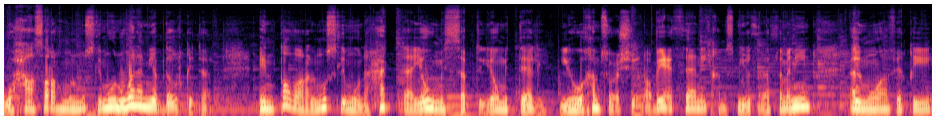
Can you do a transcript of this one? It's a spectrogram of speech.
وحاصرهم المسلمون ولم يبدأوا القتال. انتظر المسلمون حتى يوم السبت اليوم التالي اللي هو 25 ربيع الثاني 583 الموافق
